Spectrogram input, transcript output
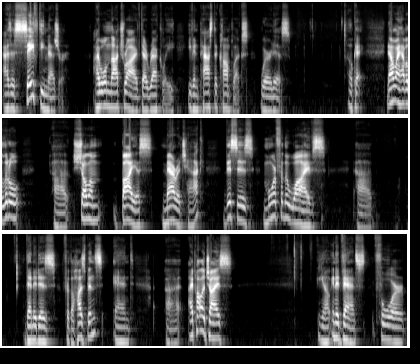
as a safety measure, I will not drive directly even past the complex where it is. Okay, now I have a little uh, Shalom Bayis marriage hack. This is more for the wives. Uh, than it is for the husbands. And uh, I apologize, you know, in advance for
